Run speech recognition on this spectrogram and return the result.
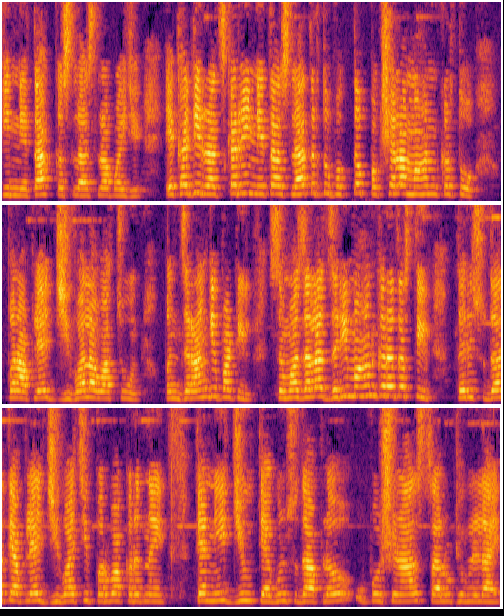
की नेता कसला असला पाहिजे. एखादी राजकारणी नेता असला तर तो फक्त पक्षाला महान करतो पण आपल्या जीवाला वाचवून. पण जरांगे पाटील समाजाला जरी महान करत असतील तरी सुद्धा ते आपल्या जीवाची पर्वा करत नाहीत. त्यांनी जीव त्यागून सुद्धा आपलं उपोषण चालू ठेवलेलं आहे.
